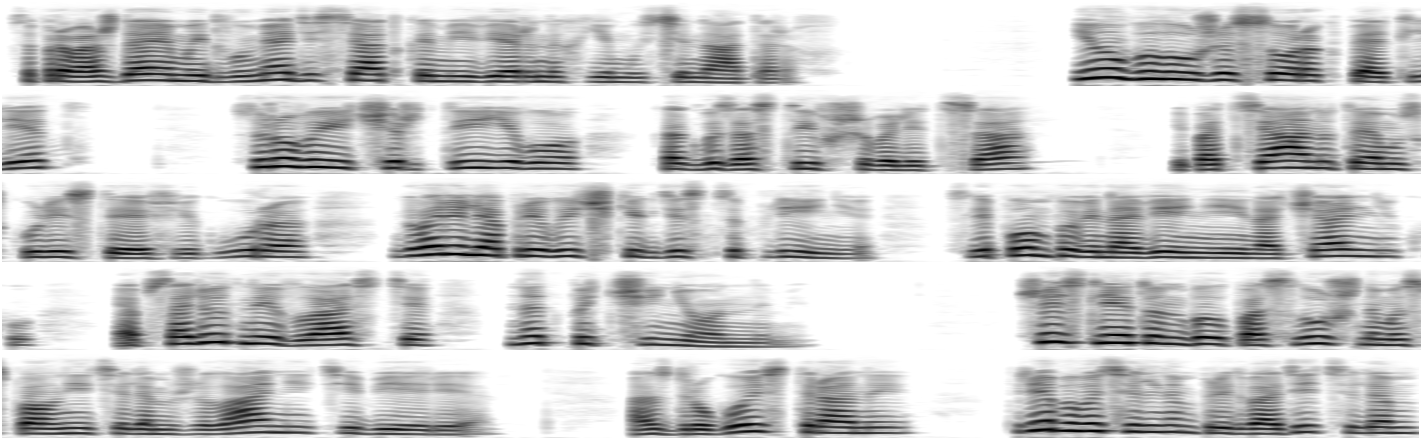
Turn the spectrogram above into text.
сопровождаемый двумя десятками верных ему сенаторов. Ему было уже 45 лет, суровые черты его, как бы застывшего лица, и подтянутая мускулистая фигура говорили о привычке к дисциплине, слепом повиновении начальнику и абсолютной власти над подчиненными. Шесть лет он был послушным исполнителем желаний Тиберия, а с другой стороны — требовательным предводителем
